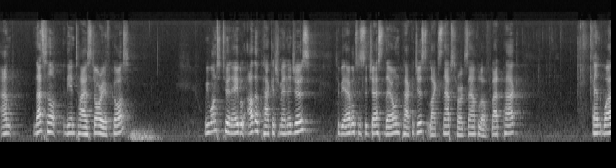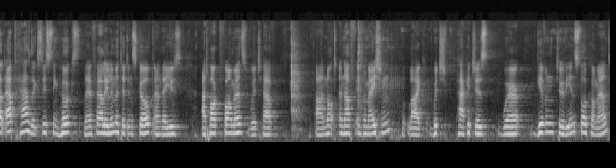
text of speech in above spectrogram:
And that's not the entire story, of course. We wanted to enable other package managers to be able to suggest their own packages, like snaps, for example, or Flatpak. And while apt has existing hooks, they're fairly limited in scope and they use ad hoc formats which have uh, not enough information, like which packages were given to the install command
